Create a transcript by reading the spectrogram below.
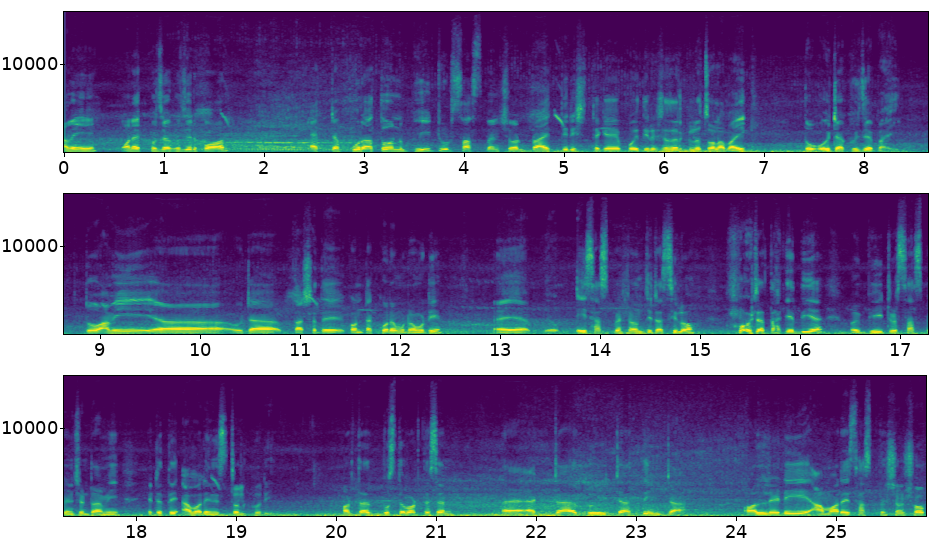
আমি অনেক খোঁজাখুঁজির পর একটা পুরাতন ভি টুর সাসপেনশন, প্রায় তিরিশ থেকে পঁয়ত্রিশ হাজার কিলো চলা বাইক, তো ওইটা খুঁজে পাই। তো আমি ওইটা তার সাথে কন্ট্যাক্ট করে মোটামুটি এই সাসপেনশন যেটা ছিল, ওইটা তাকে দিয়ে ওই ভি টুর সাসপেনশনটা আমি এটাতে আবার ইনস্টল করি। অর্থাৎ বুঝতে পারতেছেন একটা, দুইটা, তিনটা অলরেডি আমার এই সাসপেনশন সব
